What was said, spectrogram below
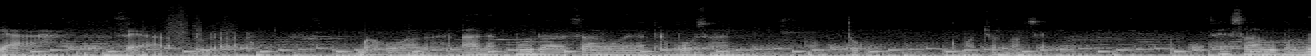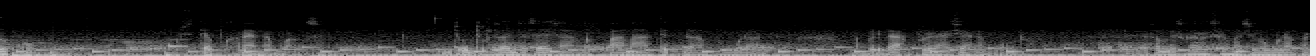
Ya, saya harap juga bahwa anak muda selalu memberikan terobosan untuk kemajuan bangsa ini. Saya selalu mendukung setiap karya anak bangsa. Jujur saja saya sangat fanatik dalam penggunaan aplikasi anak muda. Ya, sampai sekarang saya masih menggunakan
